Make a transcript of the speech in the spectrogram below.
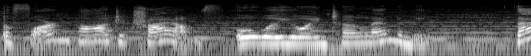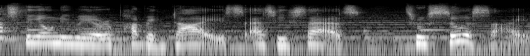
a foreign power to triumph over your internal enemy. That's the only way a republic dies, as he says, through suicide.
